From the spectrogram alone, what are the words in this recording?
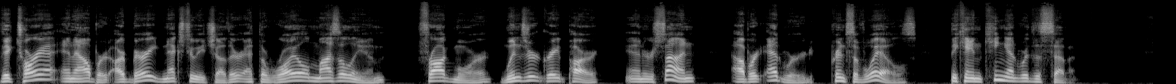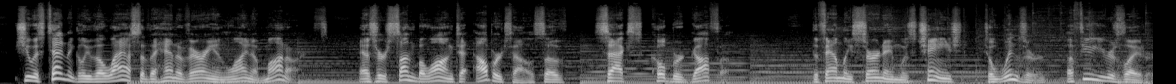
Victoria and Albert are buried next to each other at the Royal Mausoleum, Frogmore, Windsor Great Park, and her son, Albert Edward, Prince of Wales, became King Edward VII. She was technically the last of the Hanoverian line of monarchs, as her son belonged to Albert's house of Saxe Coburg Gotha. The family's surname was changed to Windsor a few years later,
